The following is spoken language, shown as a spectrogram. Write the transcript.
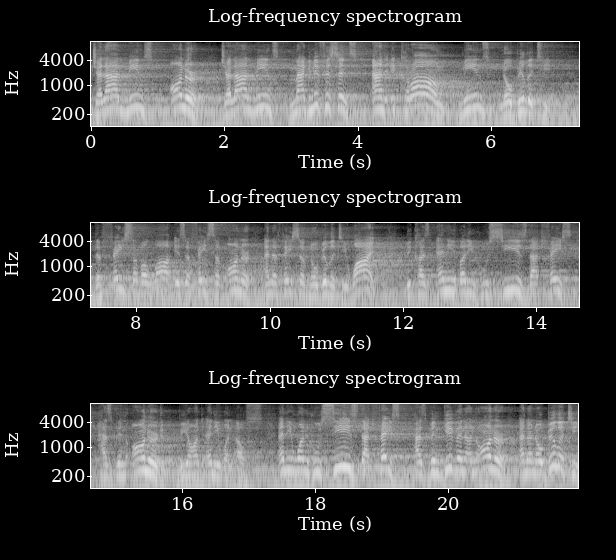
Jalal means honor. Jalal means magnificence. And Ikram means nobility. The face of Allah is a face of honor and a face of nobility. Why? Because anybody who sees that face has been honored beyond anyone else. Anyone who sees that face has been given an honor and a nobility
